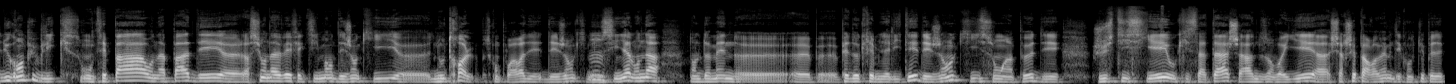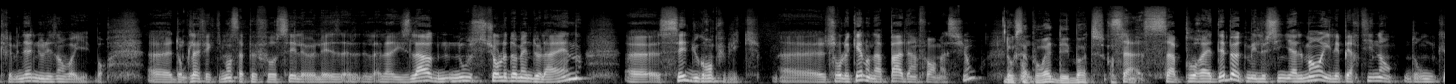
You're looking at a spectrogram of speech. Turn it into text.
du grand public. On ne sait pas, on n'a pas des. Euh, alors si on avait effectivement des gens qui euh, nous trollent, parce qu'on pourrait avoir des, des, gens qui nous mm. signalent. On a dans le domaine euh, euh, pédocriminalité des gens qui sont un peu des justiciers ou qui s'attachent à nous envoyer, à chercher par eux-mêmes des contenus pédocriminels, nous les envoyer. Bon, euh, donc là effectivement, ça peut fausser l'analyse là. Nous sur le domaine de la haine, c'est du grand public sur lequel on n'a pas d'informations. Donc, ça pourrait être des bots. Ça, ça, pourrait être des bots, mais le signalement il est pertinent. Donc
